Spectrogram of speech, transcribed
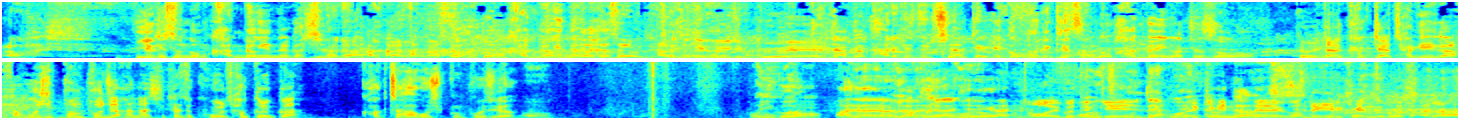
아 씨. 이렇게 해서 너무 간병인들 같지 않아? 형, 너무 간병인들 같아서 형, 죄송해요. 기분이 좀 묘해. 좀 약간 다르게 좀 취할게. 이게 너무 이렇게 해서 너무 간병인 같아서. 그럼 일단 각자 자기가 하고 싶은 포즈 하나씩 해서 그걸 섞을까? 각자 하고 싶은 포즈요? 어, 이거요? 어, 아니, 아니, 아니. 어, 약간 아니, 이거요? 아니, 아니. 어 이거 느낌 좋은데, 이거. 느낌 약간 있는데요 이거? 근데 이렇게 했는데 멋있다.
